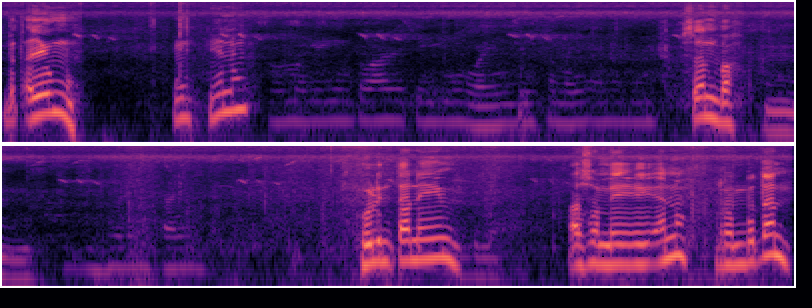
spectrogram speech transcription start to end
Ba't ayaw mo? Oh, yan, oh. Ano. Saan ba? Hmm. Huling tanim. Ah, sa may, ano, rambutan.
